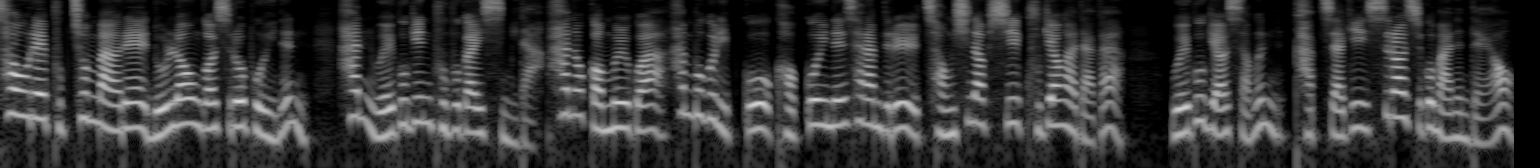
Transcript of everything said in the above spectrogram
서울의 북촌 마을에 놀러 온 것으로 보이는 한 외국인 부부가 있습니다. 한옥 건물과 한복을 입고 걷고 있는 사람들을 정신없이 구경하다가 외국 여성은 갑자기 쓰러지고 마는데요.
